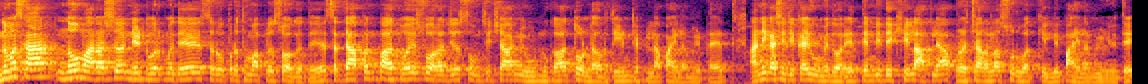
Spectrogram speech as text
नमस्कार नव महाराष्ट्र नेटवर्कमध्ये सर्वप्रथम आपलं स्वागत आहे. सध्या आपण पाहतोय स्वराज्य संस्थेच्या निवडणुका तोंडावरती ठेपल्या पाहायला मिळत आहेत. अनेक असे जे काही उमेदवार आहेत त्यांनी देखील आपल्या प्रचाराला सुरुवात केली पाहायला मिळते.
